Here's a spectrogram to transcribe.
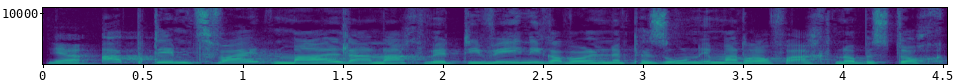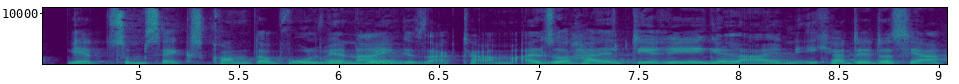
Ja. Ab dem zweiten Mal danach wird die weniger wollende Person immer darauf achten, ob es doch jetzt zum Sex kommt, obwohl wir okay. Nein gesagt haben. Also halt die Regel ein. Ich hatte das ja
